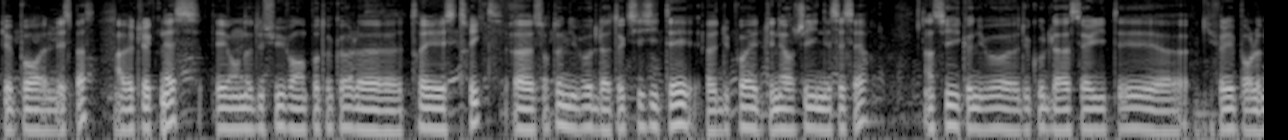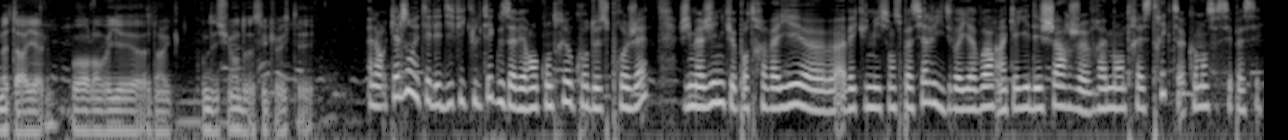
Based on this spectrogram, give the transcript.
que pour l'espace, avec le CNES, et on a dû suivre un protocole très strict, surtout au niveau de la toxicité, du poids et de l'énergie nécessaires, ainsi qu'au niveau du de la stérilité qu'il fallait pour le matériel, pour l'envoyer dans les conditions de sécurité. Alors, quelles ont été les difficultés que vous avez rencontrées au cours de ce projet? J'imagine que pour travailler euh, avec une mission spatiale, il doit y avoir un cahier des charges vraiment très strict. Comment ça s'est passé?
